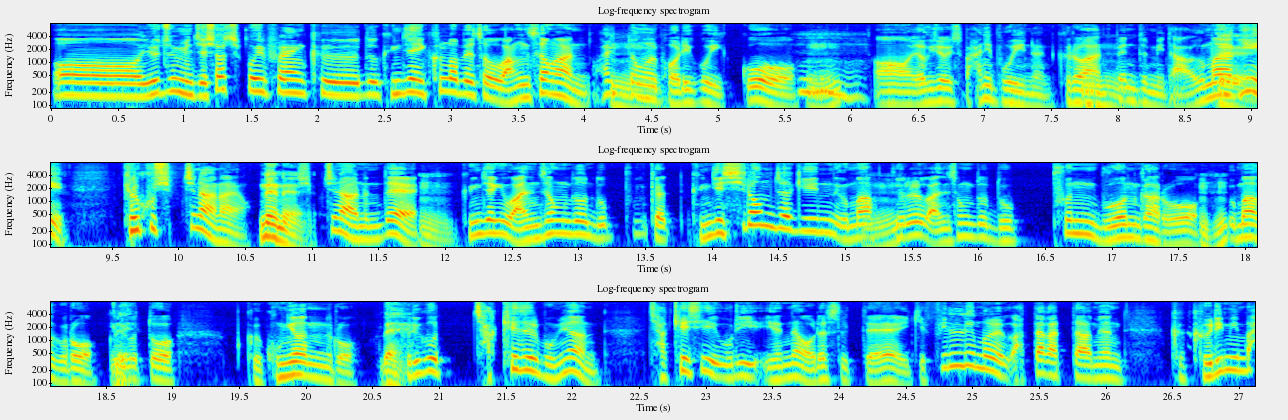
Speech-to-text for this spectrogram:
어, 요즘 이제 셔츠보이 프랭크도 굉장히 클럽에서 왕성한 활동을 음. 벌이고 있고 음. 어, 여기저기서 많이 보이는 그러한 음. 밴드입니다. 음악이 네. 결코 쉽지는 않아요. 네네. 쉽지는 않은데 음. 굉장히 완성도 높은 그러니까 굉장히 실험적인 음악들을 완성도 높은 무언가로. 음악으로 그리고 또 그 공연으로 네. 그리고 자켓을 보면 자켓이 우리 옛날 어렸을 때 이렇게 필름을 왔다 갔다 하면 그 그림이 막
